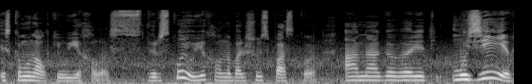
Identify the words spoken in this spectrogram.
Из коммуналки уехала с Тверской, уехала на Большую Спасскую. Она говорит, музеев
